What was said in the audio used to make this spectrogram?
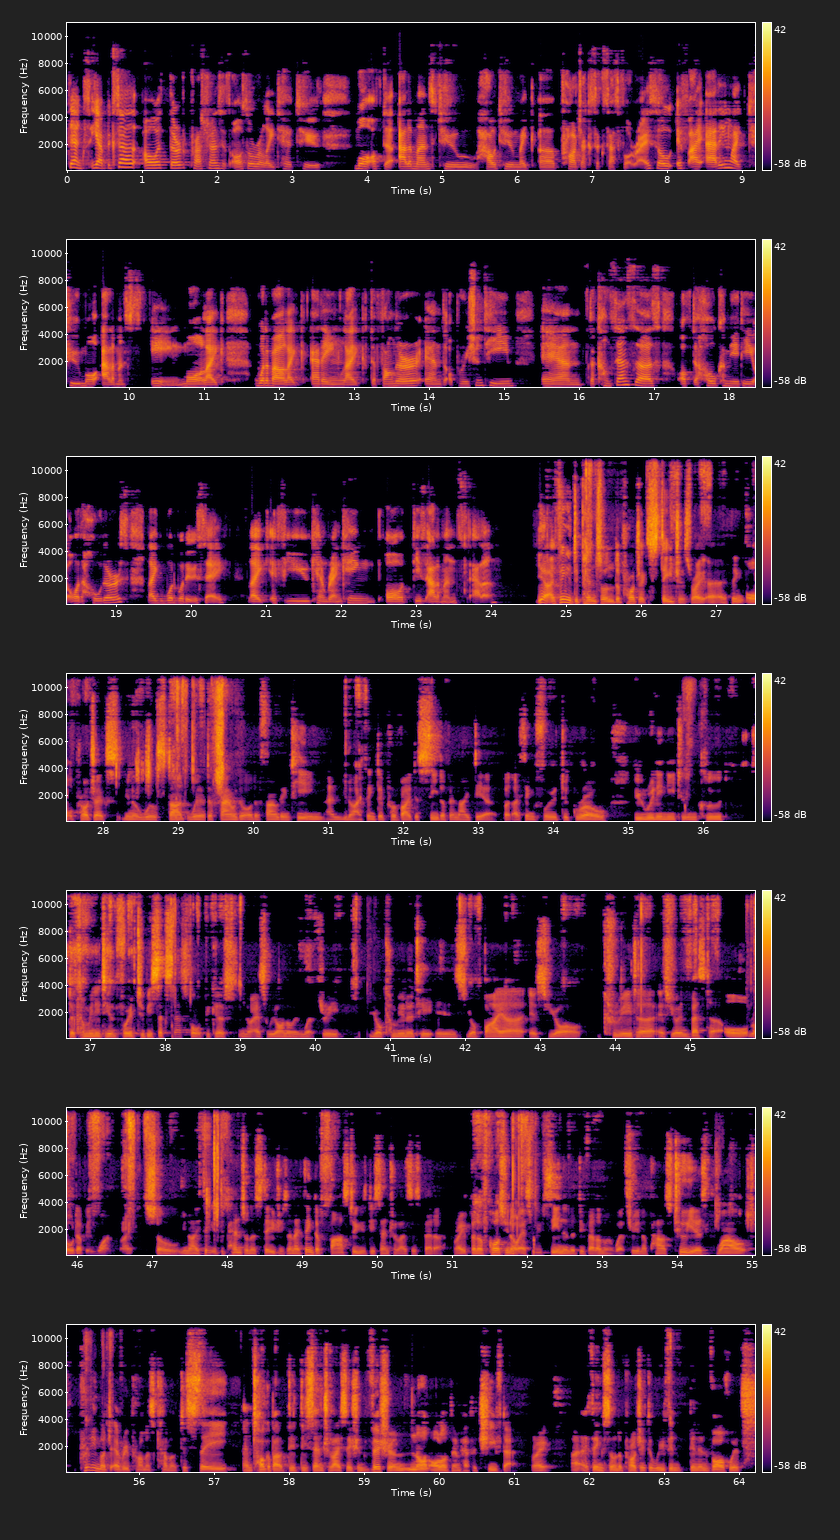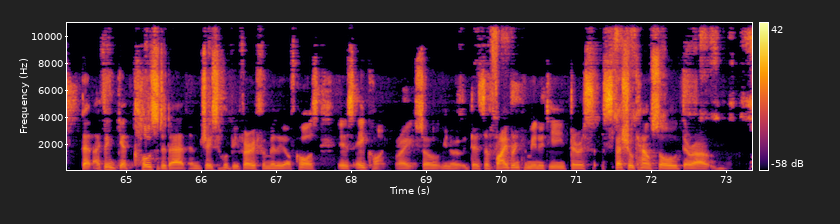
Thanks. Yeah, because our third question is also related to more of the elements to how to make a project successful, right? So if I adding like two more elements in, more like what about like adding like the founder and the operation team and the consensus of the whole community or the holders, like what would you say? Like if you can ranking all these elements, Alan? Yeah, I think it depends on the project stages, right? I think all projects, you know, will start with the founder or the founding team, and you know, I think they provide the seed of an idea. But I think for it to grow, you really need to include the community and for it to be successful, because you know, as we all know in Web three, your community is your buyer, is your creator as your investor all rolled up in one, right? So, you know, I think it depends on the stages. And I think the faster you decentralize is better, right? But of course, you know, as we've seen in the development of Web3 in the past two years, while pretty much every promise come up to say and talk about the decentralization vision, not all of them have achieved that, right? I think some of the projects that we've been, been involved with that I think get closer to that, and Jason would be very familiar, of course, is ApeCoin, right? So, you know, there's a vibrant community, there is special council, there are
